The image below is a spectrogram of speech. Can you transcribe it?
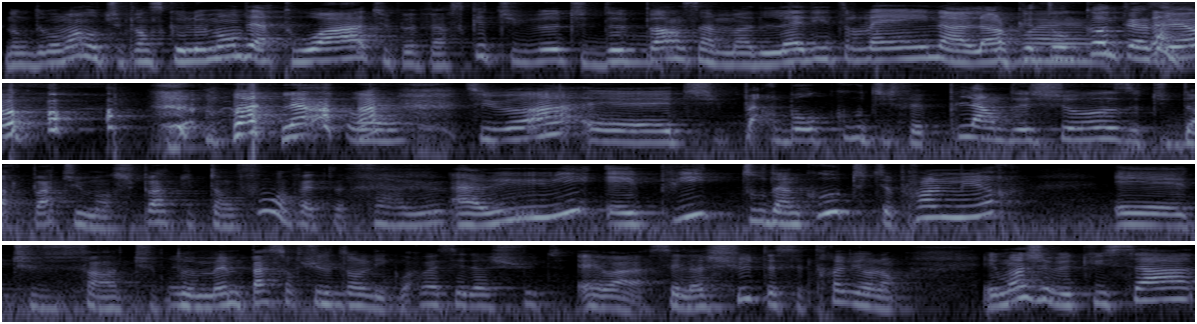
Donc des moments où tu penses que le monde est à toi, tu peux faire ce que tu veux, tu dépenses en mode let it rain alors que ton compte est à zéro. voilà. Ouais. Tu vois, et tu pars beaucoup, tu fais plein de choses, tu dors pas, tu manges pas, tu t'en fous en fait. Sérieux? Ah oui, oui, oui. Et puis tout d'un coup, tu te prends le mur et tu, enfin, tu peux Et même pas sortir de ton lit quoi. Ouais, c'est la chute. Et voilà, c'est la chute et c'est très violent. Et moi, j'ai vécu ça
